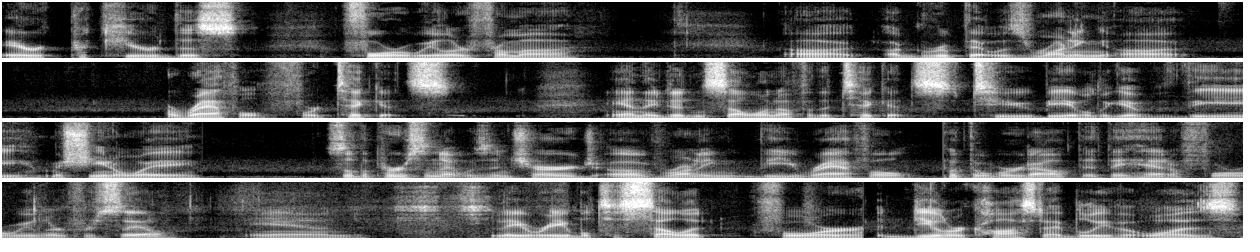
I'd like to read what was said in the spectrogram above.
Eric procured this four-wheeler from a uh, a group that was running a, a raffle for tickets and they didn't sell enough of the tickets to be able to give the machine away. So the person that was in charge of running the raffle put the word out that they had a four-wheeler for sale and they were able to sell it for dealer cost, I believe it was.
